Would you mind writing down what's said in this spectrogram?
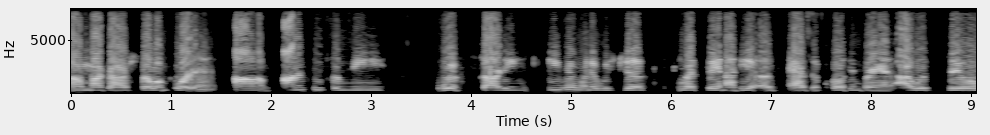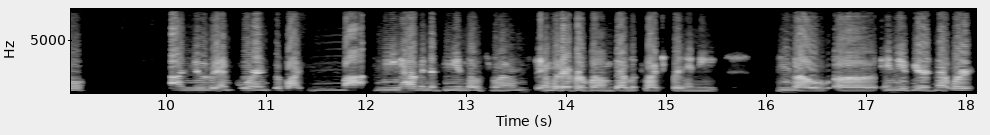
Oh my gosh, so important. Um, honestly, for me, with starting, even when it was just, let's say, an idea of, as a clothing brand, I was still I knew the importance of like my, me having to be in those rooms and whatever room that looked like for any, you know, uh, any of your networks.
